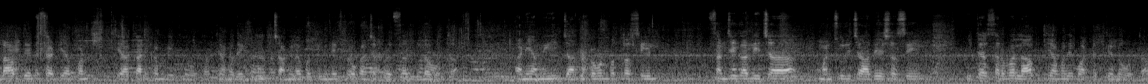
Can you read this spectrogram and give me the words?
लाभ देण्यासाठी आपण त्या कार्यक्रम घेतला होता. त्यामध्ये खूप चांगल्या पद्धतीने लोकांचा प्रतिसाद दिला होता. आणि आम्ही जाती प्रमाणपत्र असेल संजय गांधीचा मंजुरीचा आदेश असेल इतर सर्व लाभ त्यामध्ये वाटप केलं होतं.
